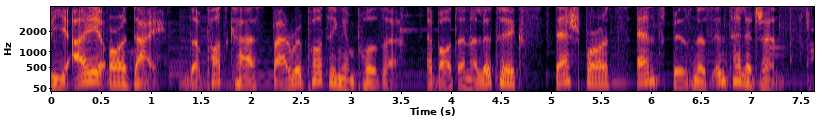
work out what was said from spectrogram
BI or Die, the podcast by Reporting Impulse about analytics, dashboards, and business intelligence.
